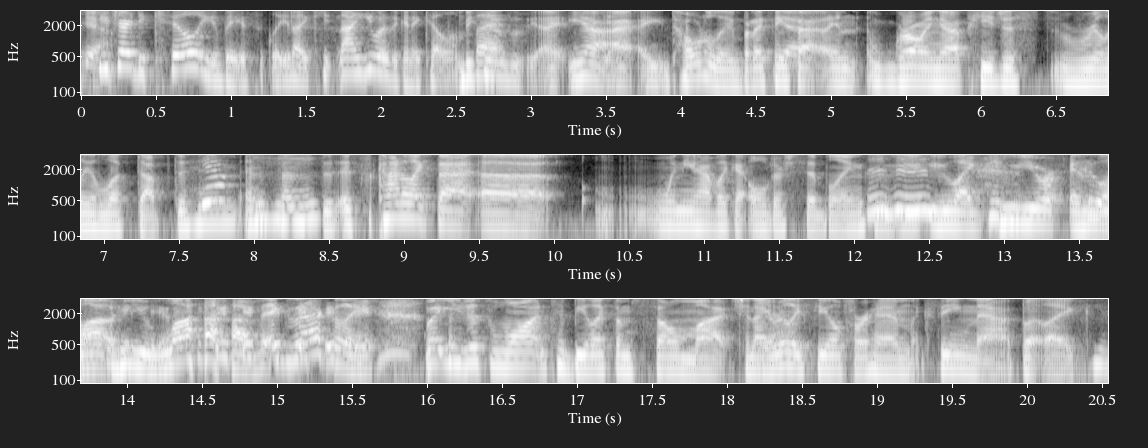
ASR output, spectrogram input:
Yeah. He tried to kill you, basically. Like, he, nah, he wasn't going to kill him. because but, I, yeah, I, I, totally. But I think Yeah. that in growing up, he just really looked up to him in a sense. It's kind of like that uh, when you have like an older sibling who you, mm-hmm. you like, who you're in Who love, who you, you. love, exactly. But you just want to be like them so much, and I really feel for him, like seeing that. But like. Hmm.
